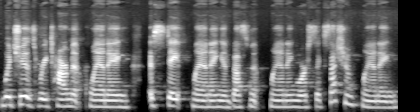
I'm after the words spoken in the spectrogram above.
which is retirement planning, estate planning, investment planning, or succession planning,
